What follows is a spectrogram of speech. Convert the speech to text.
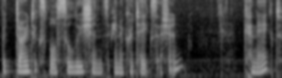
but don't explore solutions in a critique session. Connect.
